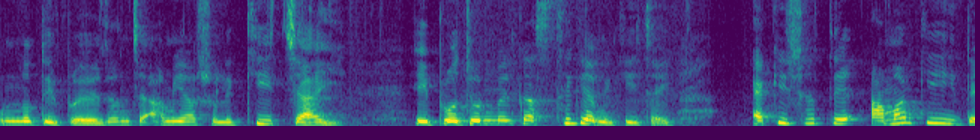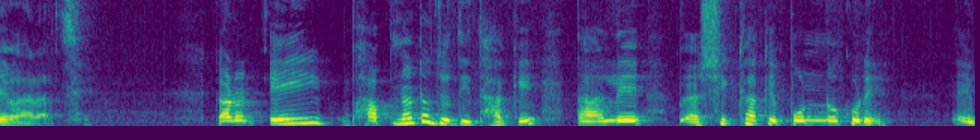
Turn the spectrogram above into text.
উন্নতির প্রয়োজন যে আমি আসলে কি চাই এই প্রজন্মের কাছ থেকে আমি কি চাই। একই সাথে আমার কি দেওয়ার আছে? কারণ এই ভাবনাটা যদি থাকে, তাহলে শিক্ষাকে পণ্য করে এই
